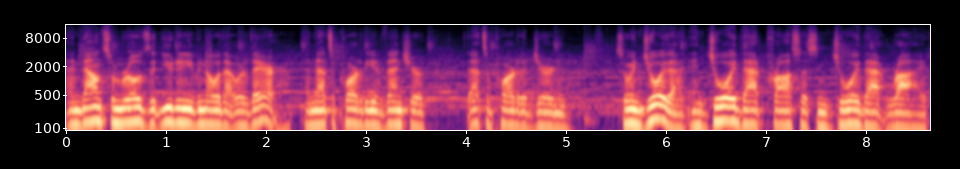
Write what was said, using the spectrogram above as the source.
and down some roads that you didn't even know that were there. And that's a part of the adventure. That's a part of the journey. So enjoy that. Enjoy that process. Enjoy that ride.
